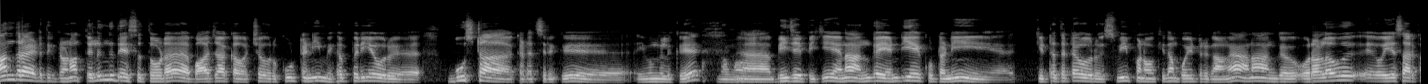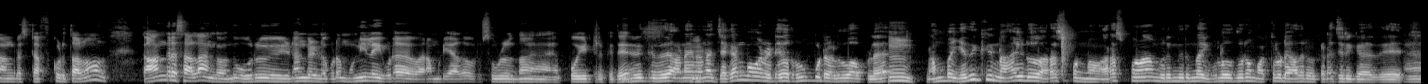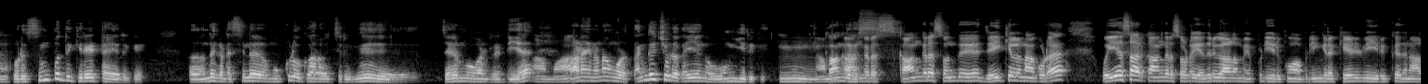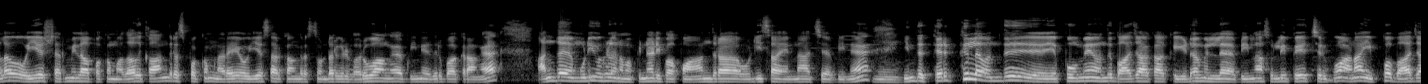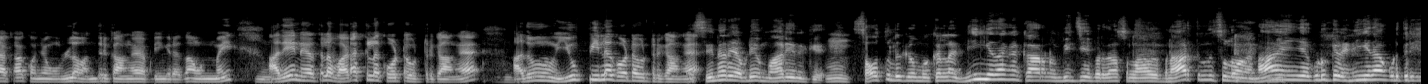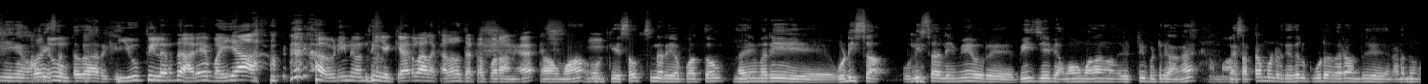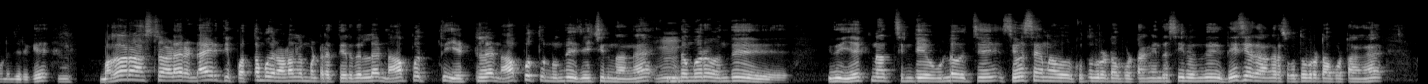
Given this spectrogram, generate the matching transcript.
ஆந்திரா எடுத்துக்கிட்டோம்னா தெலுங்கு தேசத்தோட பாஜக வச்ச ஒரு கூட்டணி மிகப்பெரிய ஒரு பூஸ்டா கிடைச்சிருக்கு இவங்களுக்கு. பிஜேபிக்கு ஏன்னா அங்க என்டிஏ கூட்டணி கிட்டத்தட்ட ஒரு ஸ்வீப்பை நோக்கி தான் போயிட்டு இருக்காங்க ஆனா அங்க ஓரளவு ஒய்எஸ்ஆர் காங்கிரஸ் டஃப் கொடுத்தாலும் காங்கிரஸால அங்க வந்து ஒரு இடங்கள்ல கூட முன்னிலை கூட வர முடியாத ஒரு சூழல் தான் போயிட்டு இருக்குது. இருக்குது ஆனா என்னன்னா ஜெகன்மோகன் ரெட்டி ரூம் போட்டு அழுவாப்புல. நம்ம எதுக்கு நாயுடு அரெஸ்ட் பண்ணோம்? அரெஸ்ட் பண்ணாம இருந்திருந்தா இவ்வளவு தூரம் மக்களோட ஆதரவு கிடைச்சிருக்காது. ஒரு சிம்பத்தி கிரியேட் ஆயிருக்கு. அது வந்து கடைசியில முக்குல உட்கார வச்சிருக்கு ஜெகன்மோகன் ரெட்டிய. ஆமா. ஆனா என்னன்னா அவங்களோட தங்கச்சியோட கை அங்க ஓங்கி இருக்கு. காங்கிரஸ். காங்கிரஸ். வந்து ஜெயிக்கலனா கூட ஒய்எஸ்ஆர் காங்கிரஸோட எதிர்காலம் எப்படி இருக்கும் அப்படிங்கிற கேள்வி இருக்கிறதுனால ஒய்எஸ் ஷர்மிளா பக்கம் அதாவது காங்கிரஸ் பக்கம் நிறைய ஒய்எஸ்ஆர் காங்கிரஸ் தொண்டர்கள் வருவாங்க அப்படின்னு எதிர்பார்க்கறாங்க. அந்த முடிவுகளை நம்ம பின்னாடி பார்ப்போம். ஆந்திரா ஒடிசா என்னாச்சு அப்படின்னு. இந்த தெற்குல வந்து எப்பவுமே வந்து பாஜகவுக்கு இடம் இல்லை அப்படின்லாம் சொல்லி பேச்சு இருக்கும் ஆனா இப்போ பாஜக கொஞ்சம் உள்ள வந்திருக்காங்க அப்படிங்கிறது தான் உண்மை. அதே நேரத்துல வடக்குல கோட்டை விட்டுருக்காங்க. அதுவும் யூபில கோட்டை விட்டுருக்காங்க. சினரி அப்படியே மாறி இருக்கு. சவுத்துல இருக்க மக்கள்லாம் நீங்க தாங்க காரணம் பிஜேபி தான் சொல்லலாம். நார்த்ல இருந்து சொல்லுவாங்க. நான் இங்க கொடுக்கல. நீங்க தான் கொடுத்துருக்கீங்க தான் இருக்கு. யூபில இருந்து அரே பையா அப்படின்னு வந்து இங்க கேரளால கதவு தட்ட போறாங்க. ஆமா ஓகே சவுத் சினரியா பார்த்தோம். அதே மாதிரி ஒடிசா ஒடிசாலையுமே ஒரு பிஜேபி அமோகமா தான் வந்து வெற்றி பெற்றிருக்காங்க. சட்டமன்ற தேர்தல் கூட வேற வந்து நடந்து முடிஞ்சிருக்கு. ம். மகாராஷ்டிரால ரெண்டாயிரத்தி பத்தொன்பது நாடாளுமன்ற தேர்தல்ல நாற்பத்தி எட்டுல நாற்பத்தொன்னு வந்து ஜெயிச்சிருந்தாங்க. இந்த முறை வந்து இது ஏக்நாத் சிண்டே உள்ள வச்சு சிவசேனா ஒரு குத்து புரோட்டா போட்டாங்க இந்த சீர் வந்து தேசிய காங்கிரஸ் குத்து புரோட்டா போட்டாங்க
